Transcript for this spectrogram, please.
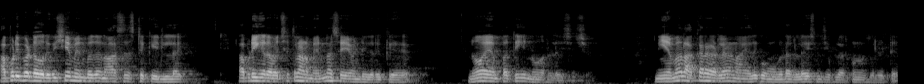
அப்படிப்பட்ட ஒரு விஷயம் என்பது நாசிஸ்ட்டுக்கு இல்லை. அப்படிங்கிற பட்சத்தில் நம்ம என்ன செய்ய வேண்டியது இருக்குது நோ எம்பத்தி நோ ரிலேஷன்ஷிப் நீ என் மேலே அக்கறை கடலை நான் எதுக்கு உங்ககிட்ட ரிலேஷன்ஷிப்பில் இருக்கணும்னு சொல்லிட்டு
